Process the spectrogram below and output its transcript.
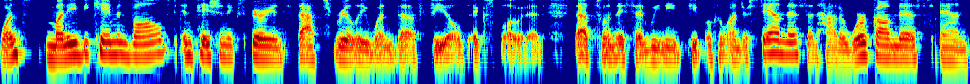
Once money became involved in patient experience, that's really when the field exploded. That's when they said, we need people who understand this and how to work on this. And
